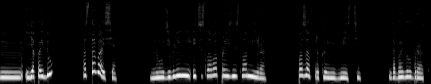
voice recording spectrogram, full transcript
«М -м, «Я пойду? Оставайся». На удивление эти слова произнесла Мира. «Позавтракаем вместе», — добавил брат.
